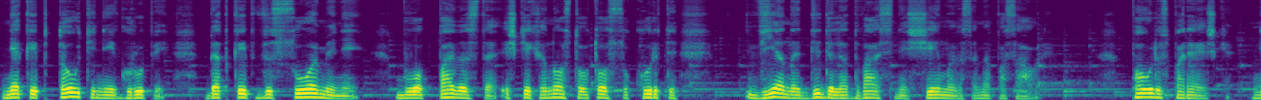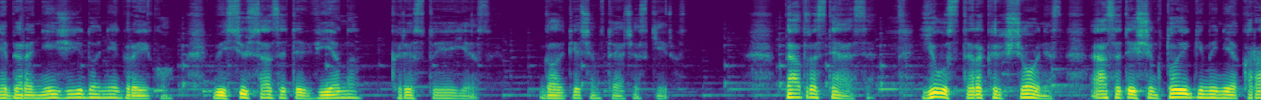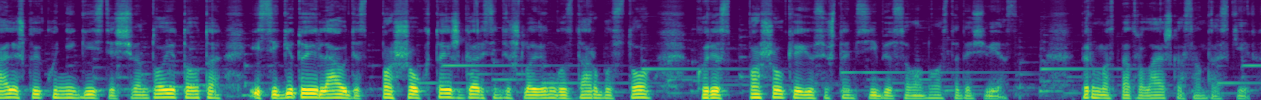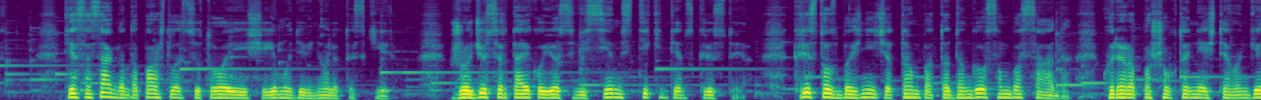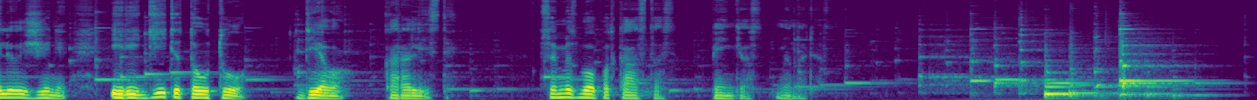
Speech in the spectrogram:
ne kaip tautiniai grupiai, bet kaip visuomeniai buvo pavesta iš kiekvienos tautos sukurti vieną didelę dvasinę šeimą visame pasaulyje. Paulius pareiškė, nebėra nei žydo, nei graiko, visi jūs esate viena Kristuje Jėzui. Galatiečiams trečias skyrius. Petras tęsė, jūs, tai yra krikščionis, esate išrinktoji giminė, karališkoji kunigystė, šventoji tauta, įsigytoji liaudis, pašaukta išgarsinti šlovingus darbus to, kuris pašaukė jūs iš tamsybių savo nuostabę šviesą. Pirmas Petro laiškas antras skyrius. Tiesą sakant, apaštalas cituoja išėjimo 19 skyrių. Žodžius ir taiko juos visiems tikintiems Kristuje. Kristaus bažnyčia tampa ta dangaus ambasada, kur yra pašaukta nešti Evangelijos žinį ir įgyti tautų, Dievo karalystėje. Su jumis buvo podkastas 5 minutės.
